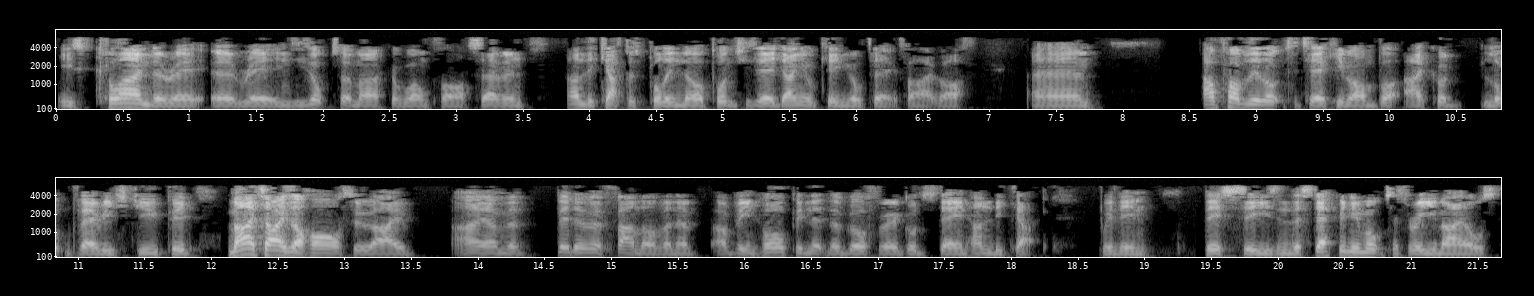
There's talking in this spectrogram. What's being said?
He's climbed the rate, uh, ratings. He's up to a mark of 147. Handicappers pulling no punches here. Daniel King will take five off. Um, I'll probably look to take him on, but I could look very stupid. Mai Tai's a horse who I I am a bit of a fan of, and I've, I've been hoping that they'll go for a good staying handicap with him this season. They're stepping him up to three miles.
